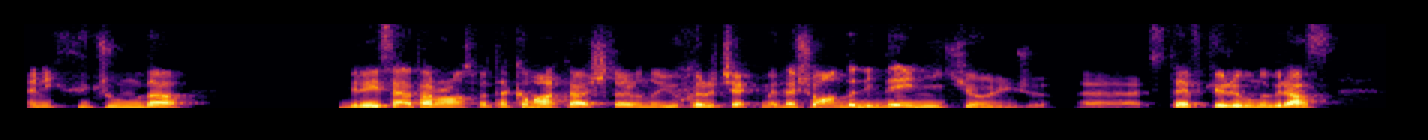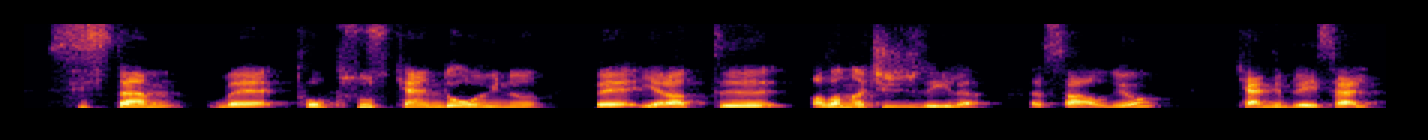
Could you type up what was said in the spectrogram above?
hani hücumda bireysel performans ve takım arkadaşlarını yukarı çekmede şu anda ligde en iyi iki oyuncu. E, Steph Curry bunu biraz sistem ve topsuz kendi oyunu ve yarattığı alan açıcılığıyla sağlıyor. Kendi bireysel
